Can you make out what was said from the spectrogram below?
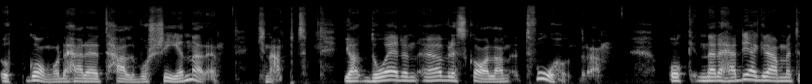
uppgång och det här är ett halvår senare, knappt. Ja, då är den övre skalan 200. Och när det här diagrammet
